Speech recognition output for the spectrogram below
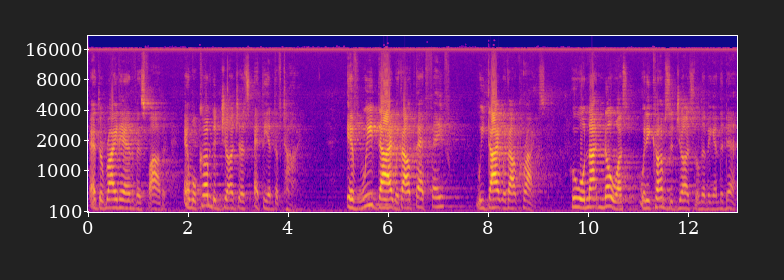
at the right hand of his Father and will come to judge us at the end of time. If we die without that faith, we die without Christ, who will not know us when he comes to judge the living and the dead.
